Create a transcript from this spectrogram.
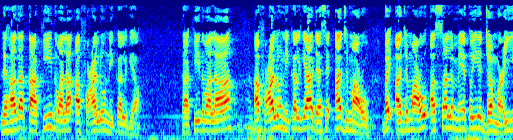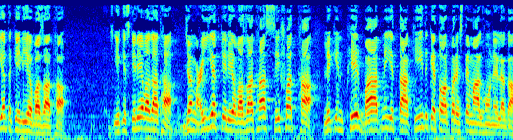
लिहाजा ताकीद वाला अफआलो निकल गया। ताकीद वाला अफआलो निकल गया, जैसे अजमाऊ भाई अजमाऊ असल में तो ये जमयत के लिए वजह था। ये किसके लिए वजह था? जमयत के लिए वजह था, सिफत था। लेकिन फिर बाद में ये ताकीद के तौर पर इस्तेमाल होने लगा।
